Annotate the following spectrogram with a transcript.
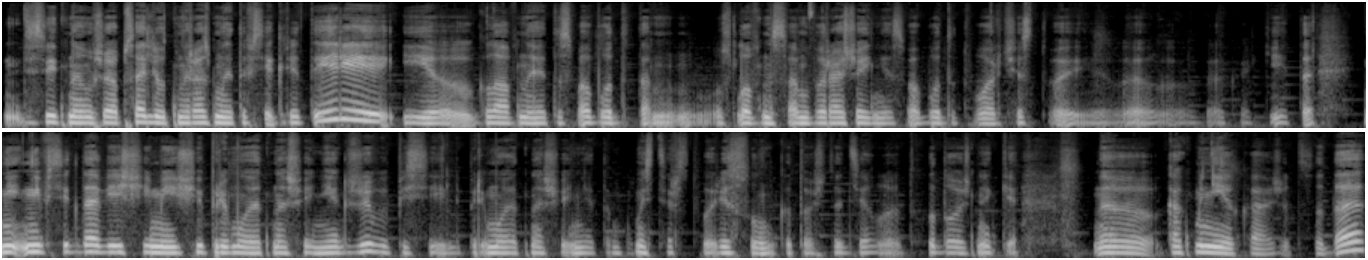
действительно уже абсолютно размыты все критерии, и э, главное это свобода, там, условно, самовыражения, свобода творчества, и, э, какие-то не, не всегда вещи, имеющие прямое отношение к живописи или прямое отношение там, к мастерству рисунка, то, что делают художники, э, как мне кажется, да?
